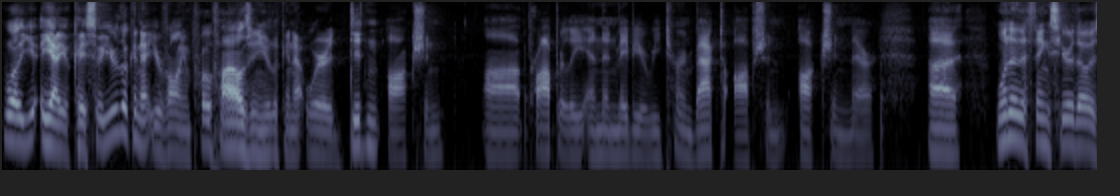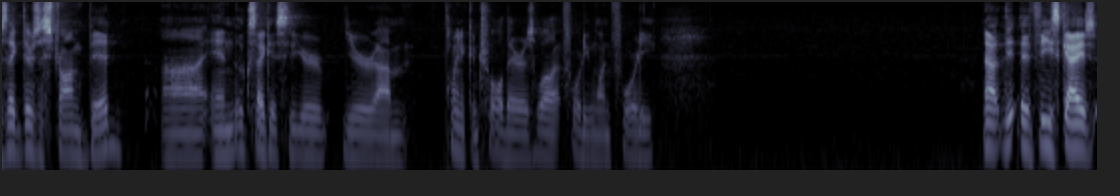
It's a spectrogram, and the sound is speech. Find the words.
well, yeah, okay. So you're looking at your volume profiles and you're looking at where it didn't auction uh, properly and then maybe a return back to option auction there. Uh, one of the things here though is like there's a strong bid uh, and looks like it's your your um, point of control there as well at 4140 now if these guys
